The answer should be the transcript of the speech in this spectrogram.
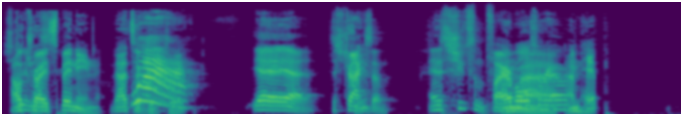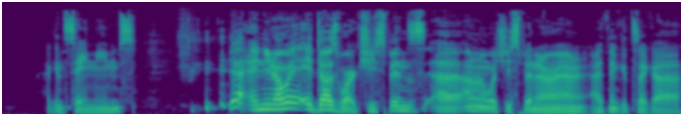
she's I'll try this- spinning. That's a good trick. Yeah, yeah, yeah. Distracts them and it shoots some fireballs I'm, uh, around. I'm hip. I can say memes. Yeah, and you know it, it does work. She spins. Uh, I don't know what she's spinning around. I think it's like a.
